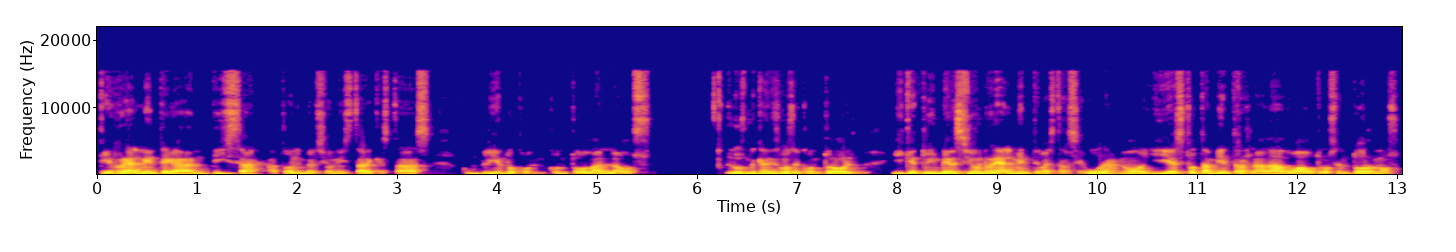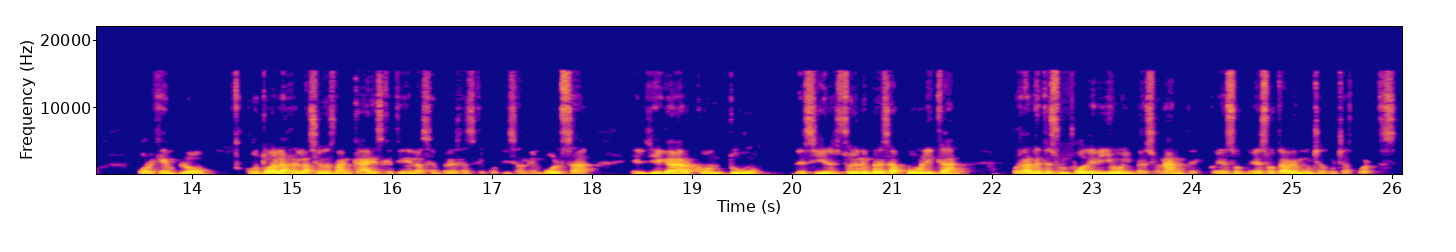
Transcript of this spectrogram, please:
que realmente garantiza a todo el inversionista de que estás cumpliendo con, con todos los los mecanismos de control y que tu inversión realmente va a estar segura, ¿no? Y esto también trasladado a otros entornos, por ejemplo, con todas las relaciones bancarias que tienen las empresas que cotizan en bolsa, el llegar con tú, decir, soy una empresa pública, pues realmente es un poderío impresionante. Eso, eso te abre muchas, muchas puertas.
